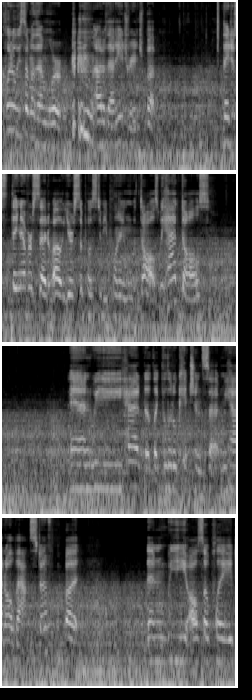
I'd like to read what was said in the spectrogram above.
clearly some of them were out of that age range, but they just they never said, "Oh, you're supposed to be playing with dolls." We had dolls, and we had uh, like the little kitchen set, and we had all that stuff. But then we also played.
